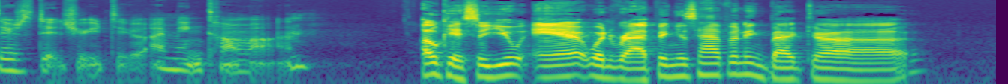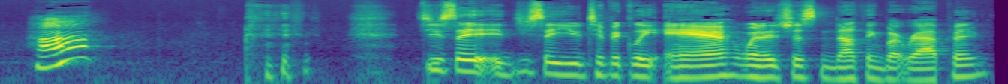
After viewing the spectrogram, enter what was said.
there's didgeridoo. I mean, come on. okay, so you and when rapping is happening, Becca. Huh? Did you say did you say you typically eh when it's just nothing but rapping?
